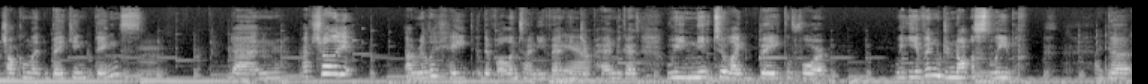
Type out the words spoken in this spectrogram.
chocolate baking things. Mm. Then actually, I really hate the Valentine event in Japan because we need to like bake for. We even do not sleep I the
